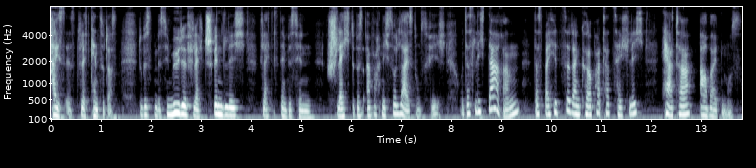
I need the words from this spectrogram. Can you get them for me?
heiß ist. Vielleicht kennst du das. Du bist ein bisschen müde, vielleicht schwindelig, vielleicht ist dir ein bisschen schlecht, du bist einfach nicht so leistungsfähig. Und das liegt daran, dass bei Hitze dein Körper tatsächlich härter arbeiten muss.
